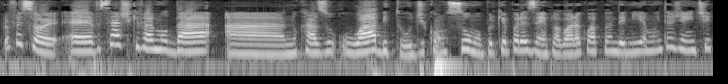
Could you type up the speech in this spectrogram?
Professor, é, você acha que vai mudar, a, no caso, o hábito de consumo? Porque, por exemplo, agora com a pandemia, muita gente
